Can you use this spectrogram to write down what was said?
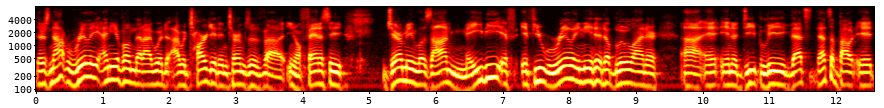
there's not really any of them that I would I would target in terms of uh, you know fantasy. Jeremy Lauzon, maybe if if you really needed a blue liner uh, in, a deep league, that's that's about it.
